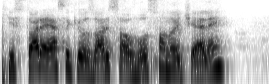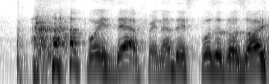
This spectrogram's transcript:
que história é essa que Osório salvou sua noite, Ellen? pois é, a Fernanda é a esposa do Osório.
